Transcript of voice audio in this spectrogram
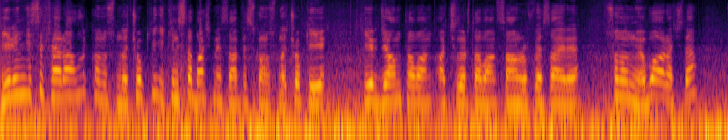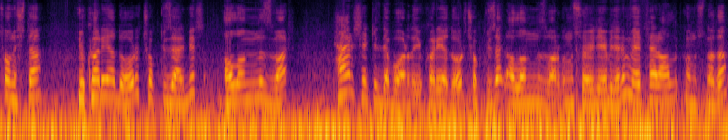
Birincisi ferahlık konusunda çok iyi, ikincisi de baş mesafesi konusunda çok iyi. Bir cam tavan, açılır tavan, sunroof vesaire sunulmuyor. Bu araçta sonuçta yukarıya doğru çok güzel bir alanınız var. Her şekilde bu arada yukarıya doğru çok güzel alanınız var. Bunu söyleyebilirim ve ferahlık konusunda da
